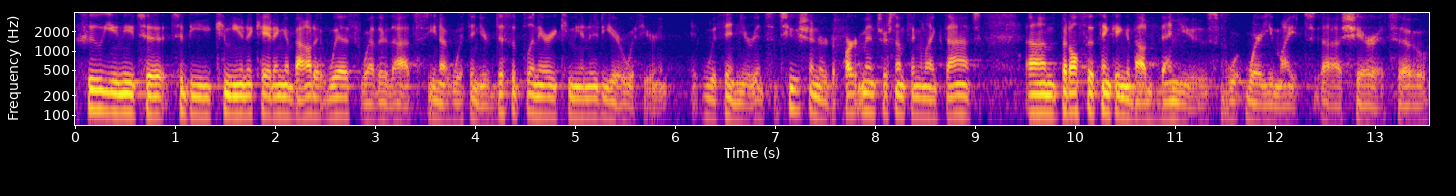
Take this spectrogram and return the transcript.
who you need to, to be communicating about it with, whether that's you know within your disciplinary community or with your within your institution or department or something like that, um, but also thinking about venues where you might uh, share it. So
